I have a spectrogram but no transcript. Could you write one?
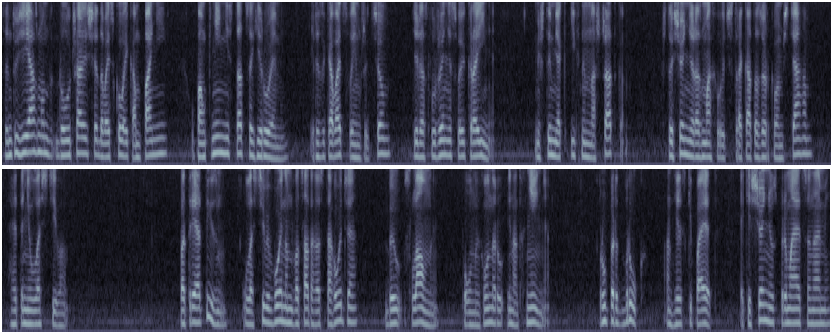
з энтузіязмам далучаліся да вайсковай кампаніі у памкненні стацца героямі і рызыкаваць сваім жыццём дзеля служэння сваёй краіне, між тым як іхным нашчадкам, што сёння размахваюць страката зоркавым сцягам, гэта не ўласціва. Патрыятызм, уласцівы воінам два стагоддзя, быў слаўны, поўны гонару і натхнення. Руперт Брук, ангельскі паэт, які сёння ўспрымаецца намі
